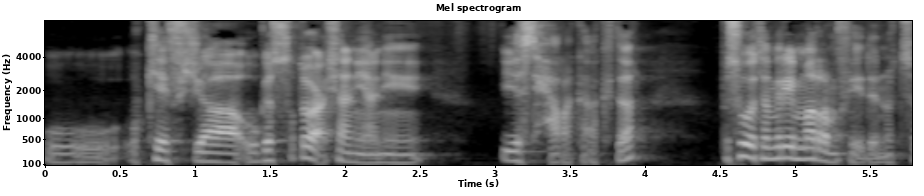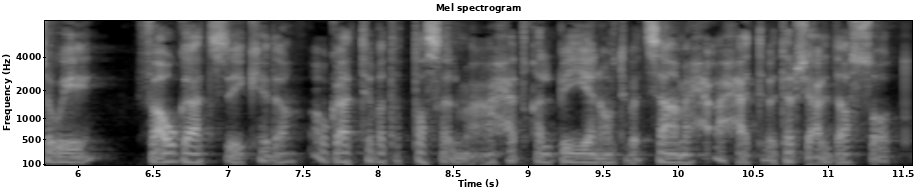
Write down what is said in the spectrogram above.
وكيف جاء وقصته عشان يعني يسحرك أكثر. بس هو تمرين مرة مفيد إنه تسويه في أوقات زي كذا. أوقات تبى تتصل مع أحد قلبيا أو تبى تسامح أحد تبى ترجع لذا الصوت.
